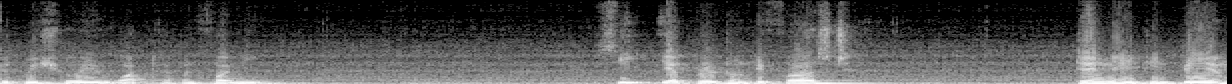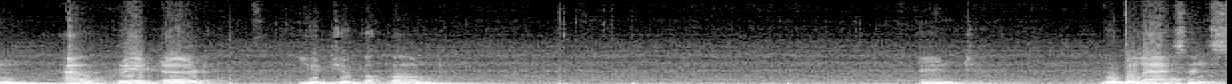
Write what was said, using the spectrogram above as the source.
let me show you what happened for me see April 21st 10:18 p.m. I have created YouTube account and Google AdSense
